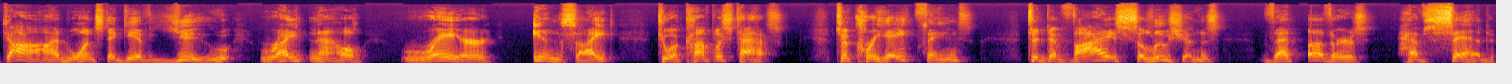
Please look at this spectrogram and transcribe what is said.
God wants to give you right now rare insight to accomplish tasks, to create things, to devise solutions that others have said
